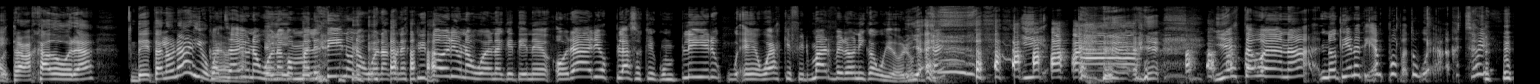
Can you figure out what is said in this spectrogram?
No, trabajadora de talonario, ¿Cachai? Una buena con maletín, una buena con escritorio, una buena que tiene horarios, plazos que cumplir, eh, weas que firmar, Verónica Huidobro. Ya. ¿cachai? Y, y esta buena no tiene tiempo para tu wea, ¿cachai?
